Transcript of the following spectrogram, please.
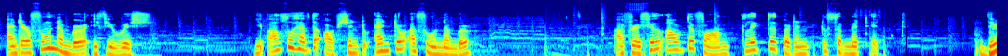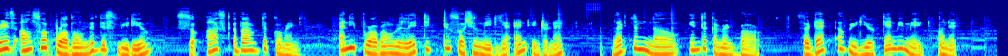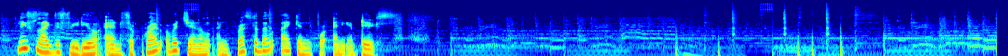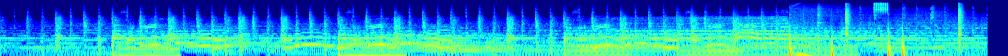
enter a phone number if you wish. You also have the option to enter a phone number. After you fill out the form, click the button to submit it. There is also a problem with this video, so ask about the comment. Any problem related to social media and internet, let them know in the comment bar so that a video can be made on it. Please like this video and subscribe our channel and press the bell icon for any updates.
